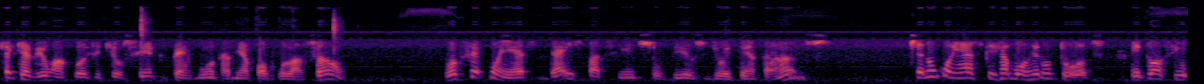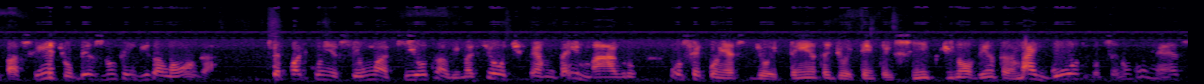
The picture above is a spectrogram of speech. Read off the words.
Você quer ver uma coisa que eu sempre pergunto à minha população? Você conhece 10 pacientes obesos de 80 anos? Você não conhece que já morreram todos. Então, assim, o paciente obeso não tem vida longa. Você pode conhecer um aqui outro ali, mas se eu te perguntar em magro, você conhece de 80, de 85, de 90 anos. Mais gordo você não conhece,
